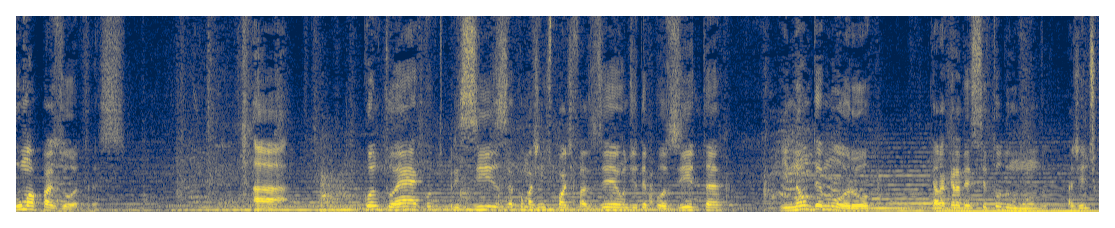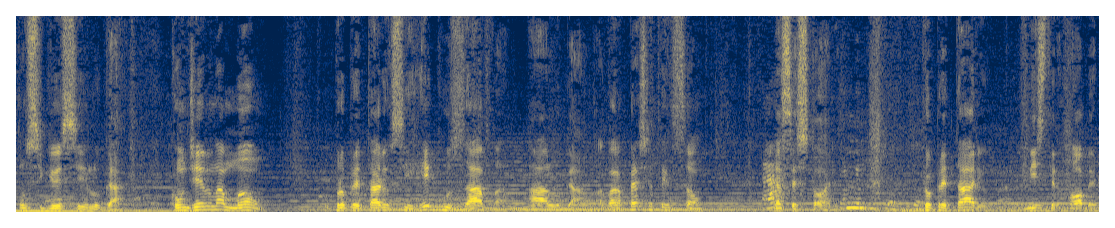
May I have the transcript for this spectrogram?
uma para as outras. Ah, quanto é, quanto precisa, como a gente pode fazer, onde deposita. E não demorou. Quero agradecer todo mundo. A gente conseguiu esse lugar. Com dinheiro na mão, o proprietário se recusava a alugá-lo. Agora preste atenção nessa história. O proprietário, Mr. Robert,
